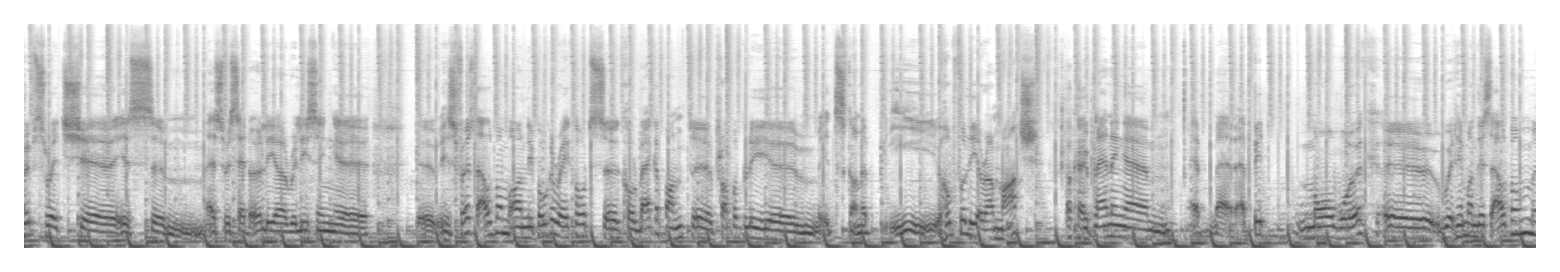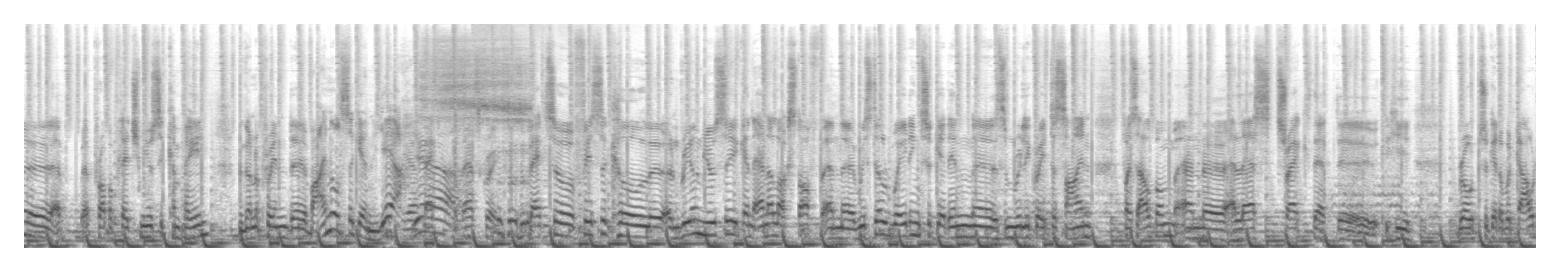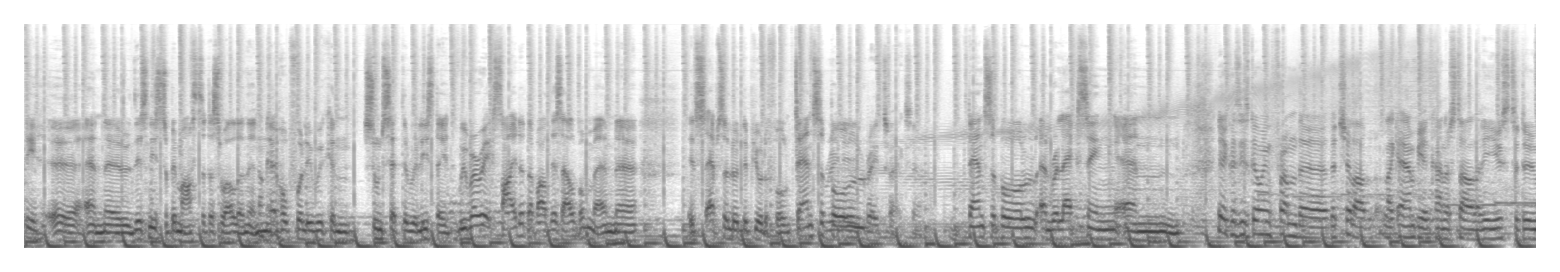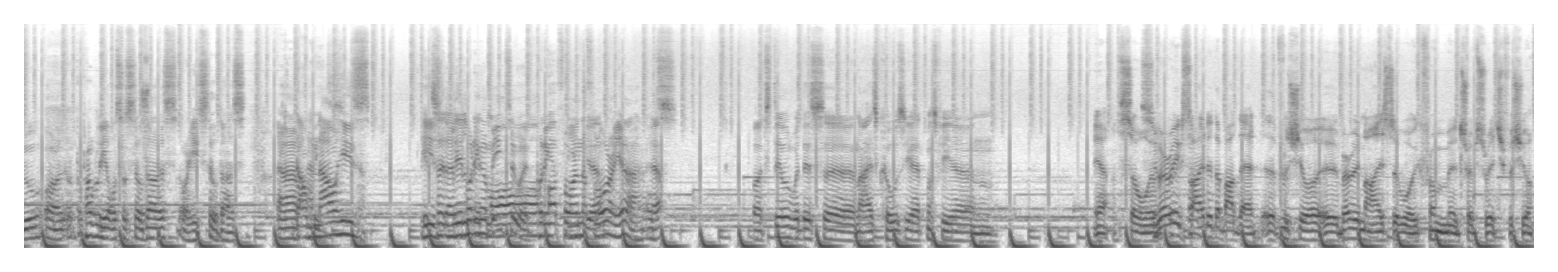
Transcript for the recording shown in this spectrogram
Uh, Tripswitch uh, is, um, as we said earlier, releasing uh, uh, his first album on Iboga Records uh, called Vagabond. Uh, probably um, it's gonna be hopefully around March. Okay. We're planning um, a, a bit more work uh, with him on this album, uh, a, a proper pledge music campaign. We're gonna print uh, vinyls again. Yeah, Yeah. That's great. back to physical uh, and real music and analog stuff and uh, we're still waiting to get in uh, some really great design for his album and uh, a last track that uh, he wrote together with Gaudi uh, and uh, this needs to be mastered as well and then Okay. uh, hopefully we can soon set the release date we're very excited about this album and uh, it's absolutely beautiful danceable Really great tracks. Yeah. danceable and relaxing and Yeah, because he's going from the the chill out, like ambient kind of style that he used to do, or probably also still does, or he still does. Um, and now he's he's a uh, little putting a beat to it, putting it four on the yeah. floor. Yeah, it's, But still with this uh, nice cozy atmosphere and Yeah, so uh, very fun. excited about that uh, for sure. Uh, very nice uh, work from uh, Tripswitch for sure.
